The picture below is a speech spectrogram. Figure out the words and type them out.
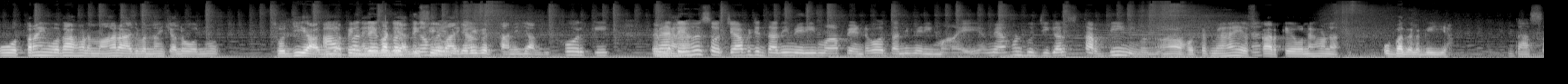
ਉਹ ਉਤਰਾ ਹੀ ਉਹਦਾ ਹੁਣ ਮਹਾਰਾਜ ਵੱਲੋਂ ਹੀ ਚਲੋ ਉਹਨੂੰ ਸੋਝੀ ਆ ਗਈ ਆ ਆਪ ਵੀ ਬੰਦੇ ਨਹੀਂ ਵੱਡਿਆਂ ਦੀ ਗਲਤੀਆਂ ਸੇਵਾ ਹੋਈਆਂ। ਜਿਹੜੀ ਵਿਰਥਾ ਨਹੀਂ ਜਾਂਦੀ। ਹੋਰ ਕੀ? ਤੇ ਮੈਂ ਤੇ ਇਹੋ ਸੋਚਿਆ ਵੀ ਜਿੱਦਾਂ ਦੀ ਮੇਰੀ ਮਾਂ ਪਿੰਡ ਵਾ ਉਦਾਂ ਦੀ ਮੇਰੀ ਮਾਂ ਇਹ ਆ। ਮੈਂ ਹੁਣ ਦੂਜੀ ਗੱਲ ਕਰਦੀ ਨਹੀਂ ਮੰਮੀ। ਆਹੋ ਤੇ ਮੈਂ ਕਿਹਾ ਇਸ ਕਰਕੇ ਉਹਨੇ ਹੁਣ ਉਹ ਬਦਲ ਗਈ ਆ। ਦੱਸ।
